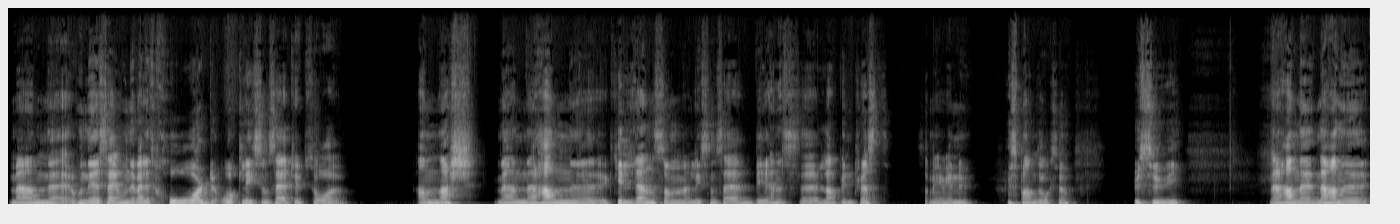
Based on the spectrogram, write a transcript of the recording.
Men eh, hon är, så här, hon är väldigt hård och liksom så här, typ så annars. Men när han, eh, killen som liksom så här, blir hennes eh, love interest, som är min husband också, Usui. När han, är- när han är-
